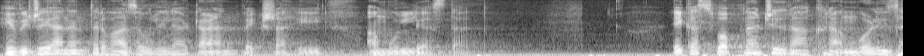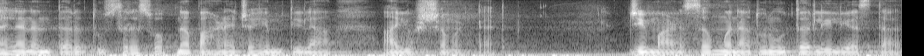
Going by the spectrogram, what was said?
हे विजयानंतर वाजवलेल्या टाळांपेक्षाही अमूल्य असतात. एका स्वप्नाची राख रांगोळी झाल्यानंतर दुसरं स्वप्न पाहण्याच्या हिमतीला आयुष्य म्हणतात. जी माणसं मनातून उतरलेली असतात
